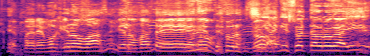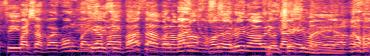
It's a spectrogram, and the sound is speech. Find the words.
Esperemos que no pase, que no pase No, no, este proceso. si alguien suelta droga allí, Sí. para el zafacón, vaya Sí, para, si pasa, por lo menos José Luis no va a brincar encima de ella. No,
